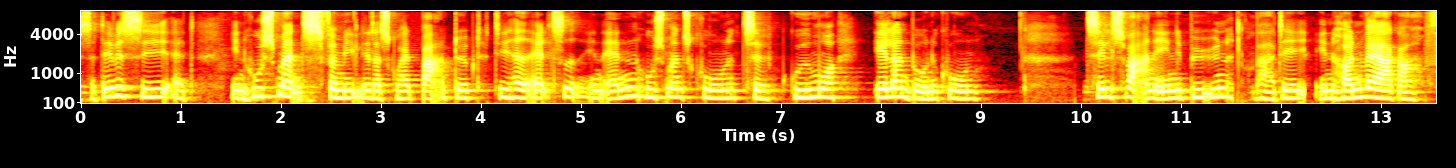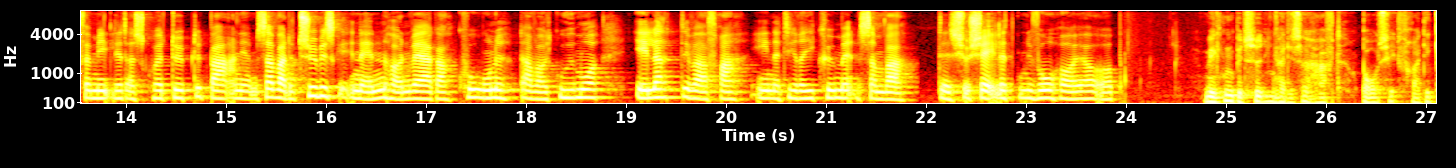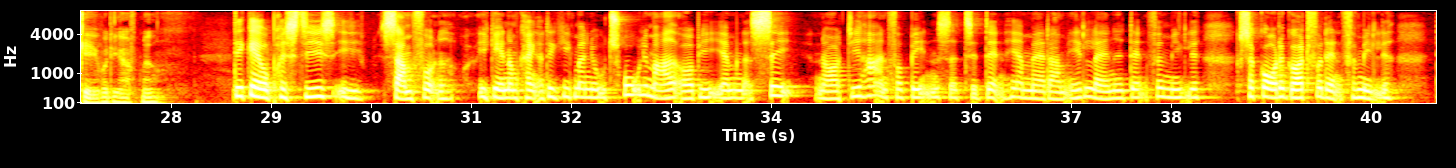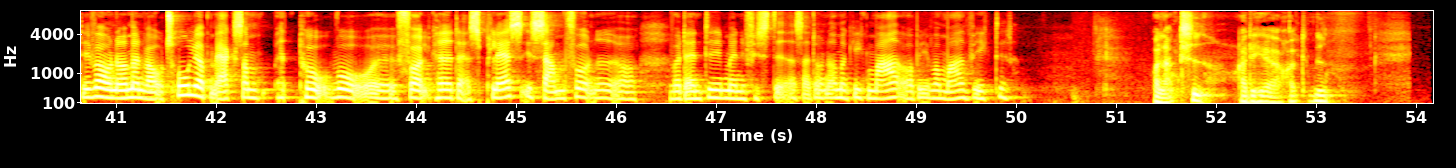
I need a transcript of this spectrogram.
Så det vil sige, at en husmandsfamilie, der skulle have et barn døbt, de havde altid en anden husmandskone til gudmor eller en bondekone. Tilsvarende inde i byen var det en håndværkerfamilie, der skulle have døbt et barn, jamen så var det typisk en anden håndværkerkone, der var et gudmor, eller det var fra en af de rige købmænd, som var det sociale niveau højere op. Hvilken betydning har de så haft, bortset fra de gaver, de har haft med? Det gav jo prestige i samfundet igen omkring, og det gik man jo utrolig meget op i, jamen at se, når de har en forbindelse til den her madame et eller andet, den familie, så går det godt for den familie. Det var jo noget, man var utrolig opmærksom på, hvor øh, folk havde deres plads i samfundet, og hvordan det manifesterede sig. Det var noget, man gik meget op i, var meget vigtigt. Hvor lang tid har det her holdt med?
